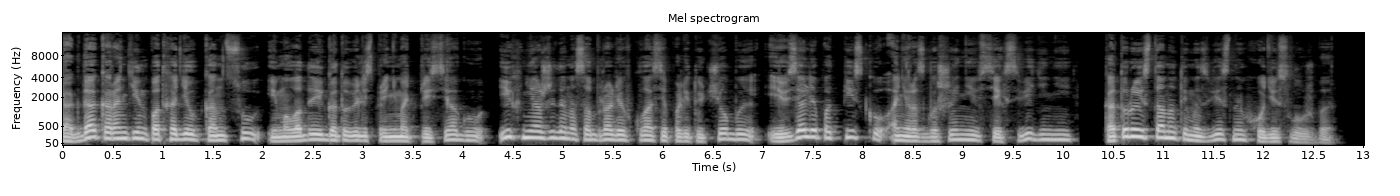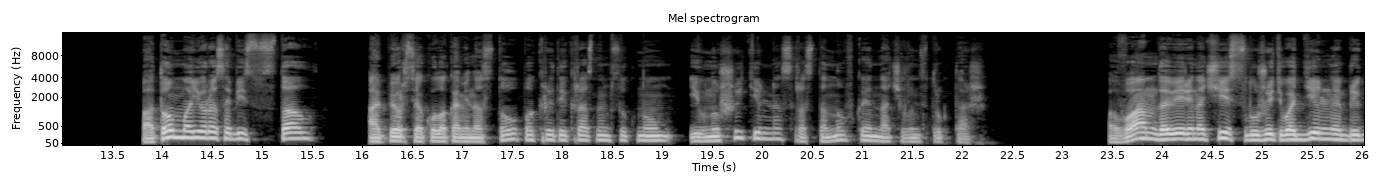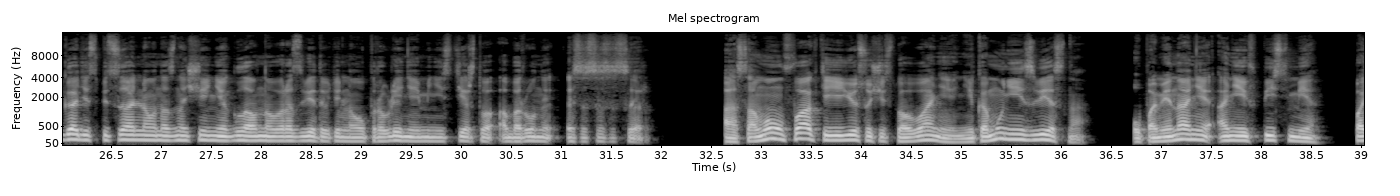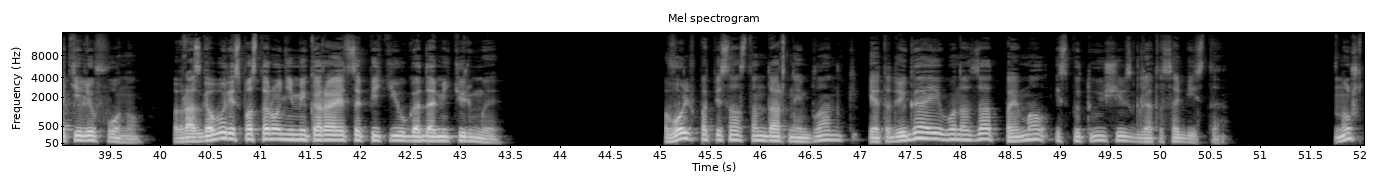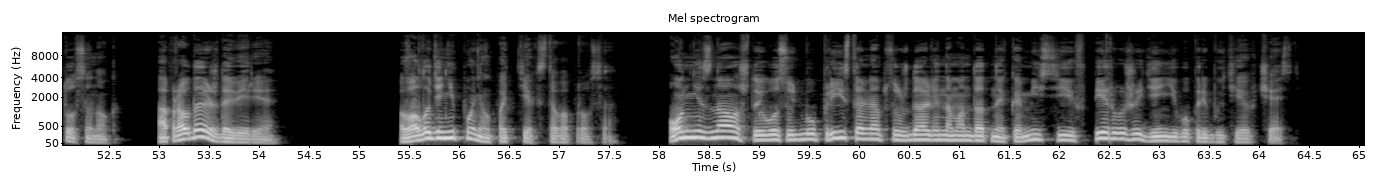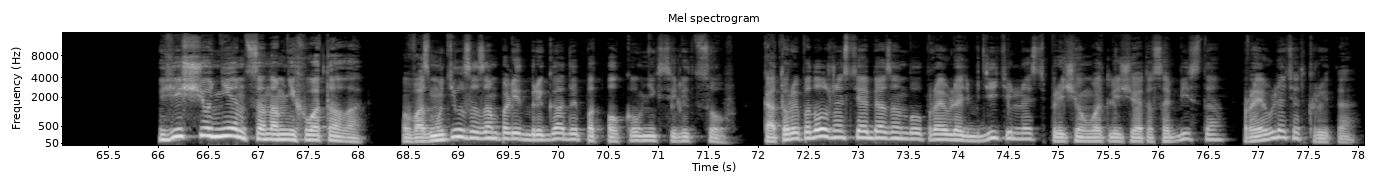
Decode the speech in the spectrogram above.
Когда карантин подходил к концу и молодые готовились принимать присягу, их неожиданно собрали в классе политучебы и взяли подписку о неразглашении всех сведений, которые станут им известны в ходе службы. Потом майор особист встал, оперся кулаками на стол, покрытый красным сукном, и внушительно с расстановкой начал инструктаж. Вам доверена честь служить в отдельной бригаде специального назначения Главного разведывательного управления Министерства обороны СССР. О самом факте ее существования никому не известно. Упоминание о ней в письме, по телефону, в разговоре с посторонними карается пятью годами тюрьмы. Вольф подписал стандартный бланк и, отодвигая его назад, поймал испытующий взгляд особиста. Ну что, сынок, Оправдаешь доверие? Володя не понял подтекста вопроса. Он не знал, что его судьбу пристально обсуждали на мандатной комиссии в первый же день его прибытия в часть. «Еще немца нам не хватало, возмутился замполит бригады подполковник Селецов, который по должности обязан был проявлять бдительность, причем в отличие от особиста, проявлять открыто.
